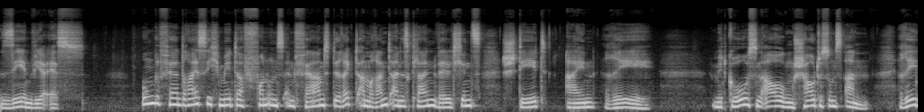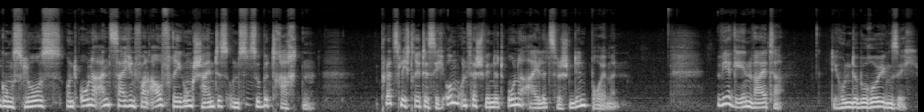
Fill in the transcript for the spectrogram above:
sehen wir es. Ungefähr 30 Meter von uns entfernt, direkt am Rand eines kleinen Wäldchens, steht ein Reh. Mit großen Augen schaut es uns an. Regungslos und ohne Anzeichen von Aufregung scheint es uns zu betrachten. Plötzlich dreht es sich um und verschwindet ohne Eile zwischen den Bäumen. Wir gehen weiter. Die Hunde beruhigen sich.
